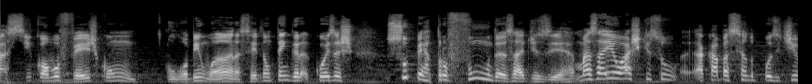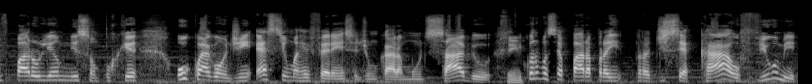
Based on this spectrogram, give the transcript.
assim como fez com o Obi-Wan, assim, ele não tem coisas super profundas a dizer. Mas aí eu acho que isso acaba sendo positivo para o Liam Neeson, porque o Qui-Gon Jinn é sim uma referência de um cara muito sábio, Sim. e quando você para pra, pra dissecar o filme,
